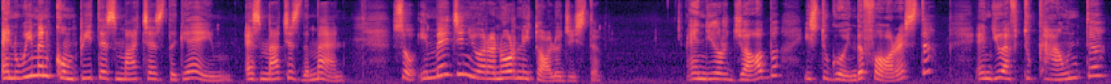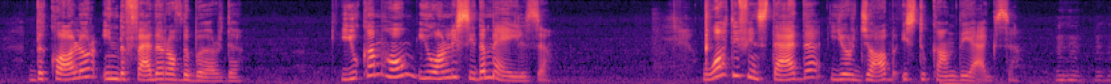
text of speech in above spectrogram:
and women compete as much as the game as much as the man. So imagine you are an ornithologist and your job is to go in the forest and you have to count the color in the feather of the bird. You come home you only see the males. What if instead your job is to count the eggs? Mm-hmm, mm-hmm.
